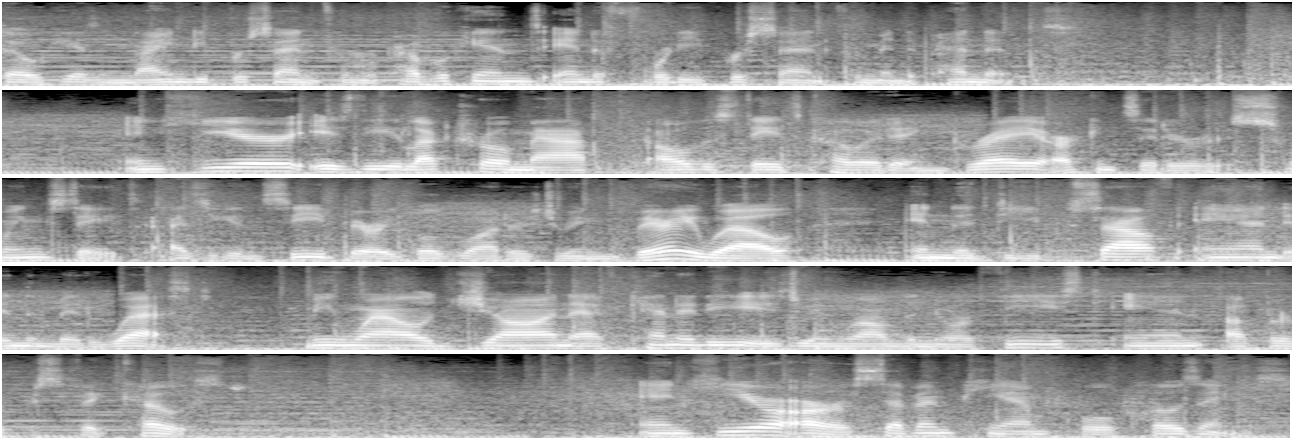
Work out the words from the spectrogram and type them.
though he has a 90% from Republicans and a 40% from Independents. And here is the electoral map. All the states colored in gray are considered swing states. As you can see, Barry Goldwater is doing very well in the deep south and in the Midwest. Meanwhile, John F. Kennedy is doing well in the Northeast and upper Pacific coast. And here are our 7 p.m. poll closings.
